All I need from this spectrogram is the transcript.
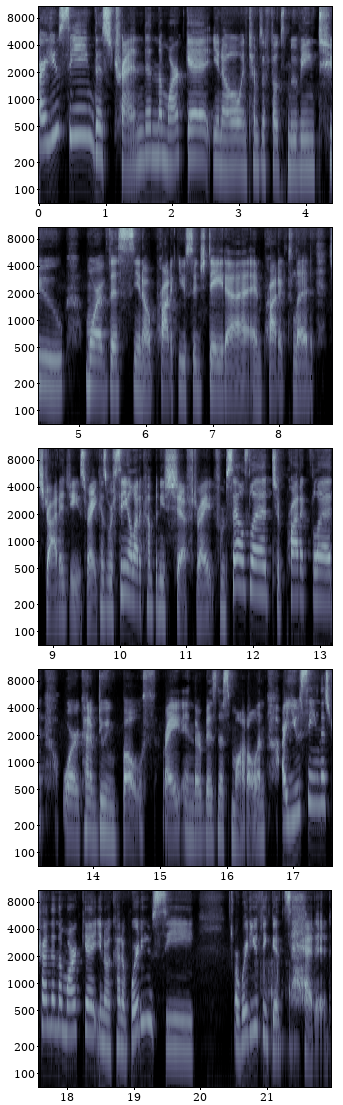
are you seeing this trend in the market you know in terms of folks moving to more of this you know product usage data and product led strategies right? Because we're seeing a lot of companies shift right? From sales led to product led or kind of doing both right in their business model. And are you seeing this trend in the market? You know kind of where do you see or where do you think it's headed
